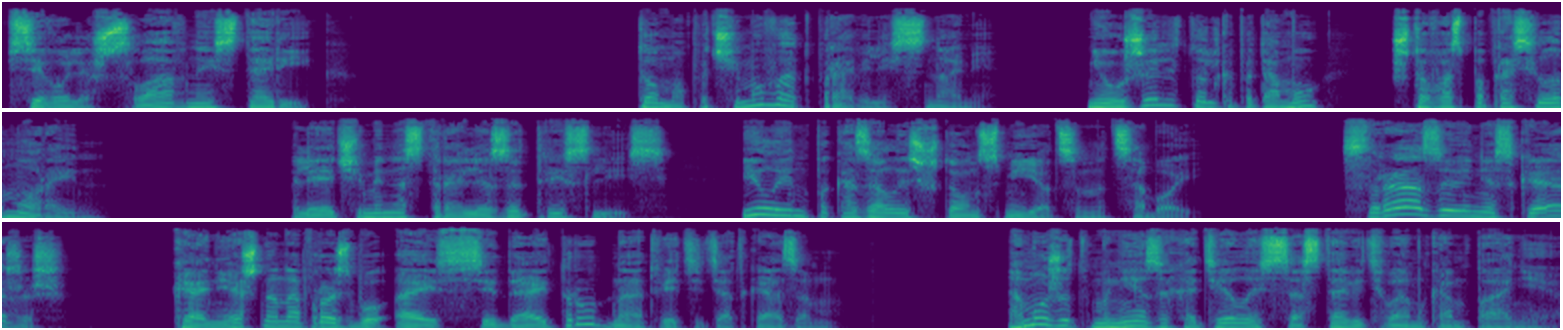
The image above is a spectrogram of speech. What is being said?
всего лишь славный старик. «Тома, почему вы отправились с нами? Неужели только потому, что вас попросила Морейн?» Плечи Менестреля затряслись. Илайн показалось, что он смеется над собой. «Сразу и не скажешь. Конечно, на просьбу Айс Седай трудно ответить отказом. А может, мне захотелось составить вам компанию.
